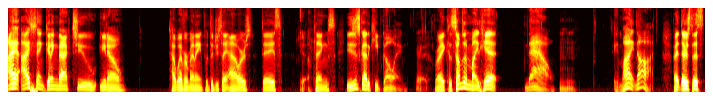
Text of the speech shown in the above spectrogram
I I think getting back to, you know, however many what did you say hours, days, Yeah. things, you just got to keep going, Right. right? Cuz something might hit now. Mm-hmm. It might not. Right? There's this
